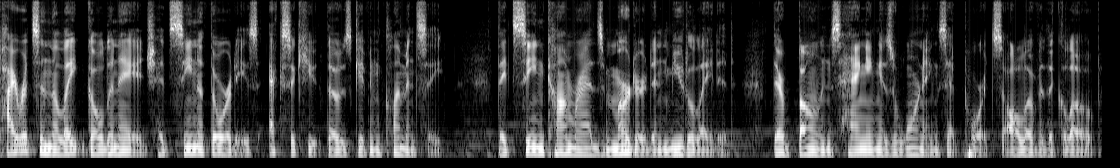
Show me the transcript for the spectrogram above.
Pirates in the late Golden Age had seen authorities execute those given clemency. They'd seen comrades murdered and mutilated, their bones hanging as warnings at ports all over the globe.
